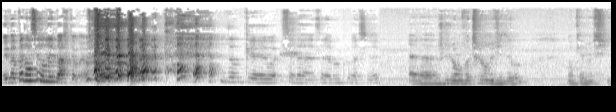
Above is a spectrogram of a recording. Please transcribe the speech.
mais va pas danser dans les bars quand même. Donc, euh, ouais, ça l'a beaucoup rassuré. Elle a- je lui envoie toujours mes vidéos. Donc, elle me suit.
